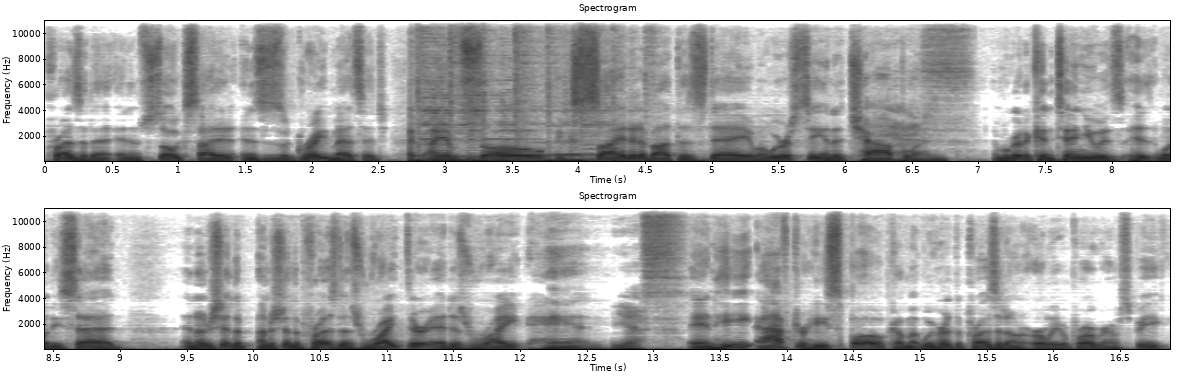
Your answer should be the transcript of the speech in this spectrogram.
president, and I'm so excited. And this is a great message. I am so excited about this day when we're seeing a chaplain, and we're going to continue his, his, what he said, and understand the, understand the president's right there at his right hand. Yes. And he, after he spoke, I mean, we heard the president on an earlier program speak,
